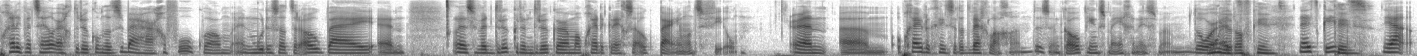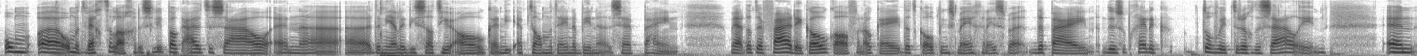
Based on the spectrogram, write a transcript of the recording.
een gegeven moment werd ze heel erg druk omdat ze bij haar gevoel kwam. En moeder zat er ook bij en uh, ze werd drukker en drukker. Maar op een gegeven moment kreeg ze ook pijn, want ze viel. En um, op een gegeven moment ging ze dat weglachen. Dus een kopingsmechanisme. Door Moeder het, of kind? Nee, het kind. kind. Ja, om, uh, om het weg te lachen. Dus ze liep ook uit de zaal. En uh, uh, Danielle die zat hier ook. En die appte al meteen naar binnen. Ze heeft pijn. Maar ja, dat ervaarde ik ook al van oké, okay, dat kopingsmechanisme, de pijn. Dus op een gegeven moment toch weer terug de zaal in. En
